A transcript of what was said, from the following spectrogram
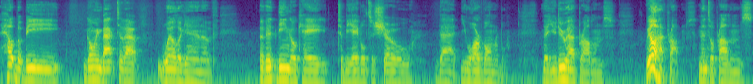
help but be going back to that well again of of it being okay to be able to show that you are vulnerable, that you do have problems. We all have problems, mental problems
